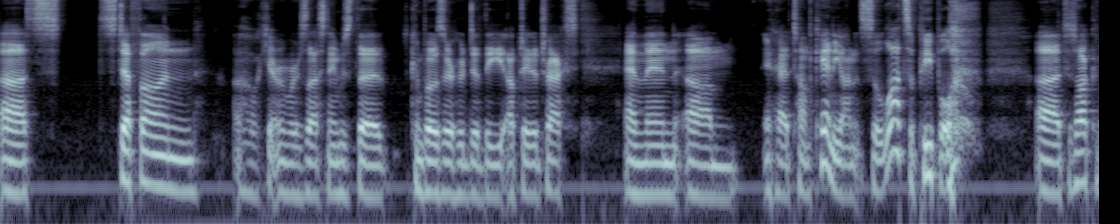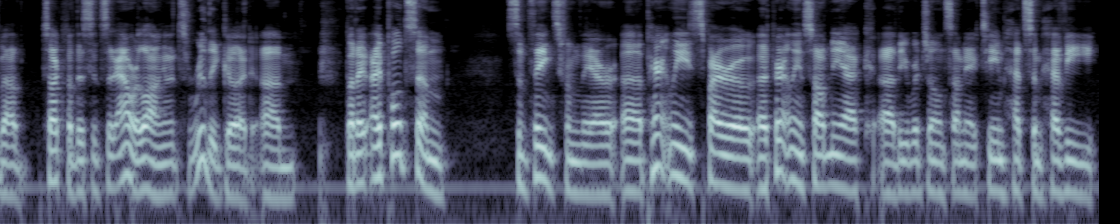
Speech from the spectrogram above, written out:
uh, S- Stefan, oh, I can't remember his last name, who's the composer who did the updated tracks. And then um, it had Tom Kenny on it. So lots of people uh, to talk about talk about this. It's an hour long and it's really good. Um, but I, I pulled some some things from there. Uh, apparently, Spyro, apparently Insomniac, uh, the original Insomniac team, had some heavy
